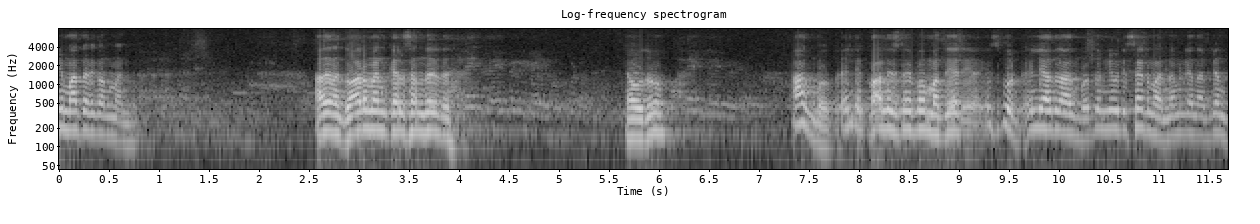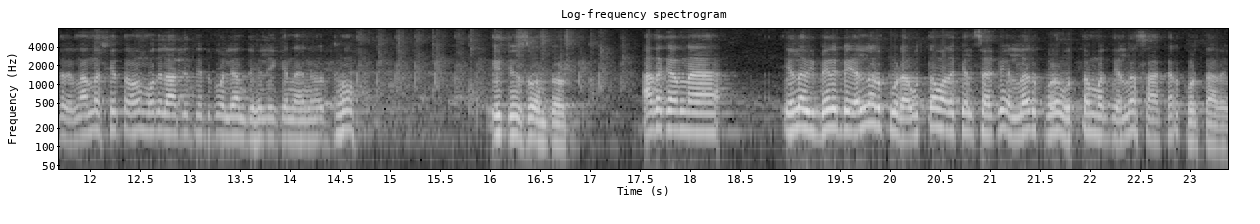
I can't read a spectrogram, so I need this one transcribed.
ನೀವು ಮಾತಾಡಿಕೊಂಡು ಮಾಡಿ ಅದನ್ನು ಗೌರ್ಮೆಂಟ್ ಕೆಲಸ ಅಂದ್ರೆ ಹೌದು. ಆಗ್ಬೋದು. ಎಲ್ಲಿ ಕಾಲೇಜ್ ಟೈಪ್ ಮತ್ತೆ ಇಟ್ಸ್ ಗುಡ್ ಎಲ್ಲಿಯಾದರೂ ಆಗ್ಬೋದು. ನೀವು ಡಿಸೈಡ್ ಮಾಡಿ. ನಮಗೇನು ಅಭ್ಯಂತರ ಇಲ್ಲ. ನನ್ನ ಕ್ಷೇತ್ರವನ್ನು ಮೊದಲು ಆದ್ಯತೆ ಇಟ್ಕೊಳ್ಳಿ ಅಂತ ಹೇಳಿಕ್ಕೆ ನಾನು ಇವತ್ತು ಇಚ್ಛಿಸುವಂಥದ್ದು. ಆದ ಕಾರಣ ಎಲ್ಲ ಬೇರೆ ಬೇರೆ ಎಲ್ಲರೂ ಕೂಡ ಉತ್ತಮವಾದ ಕೆಲಸಕ್ಕೆ ಎಲ್ಲರೂ ಕೂಡ ಉತ್ತಮ ಎಲ್ಲ ಸಹಕಾರ ಕೊಡ್ತಾರೆ.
